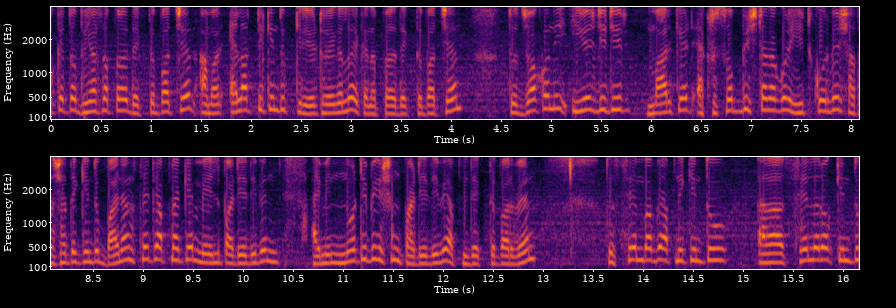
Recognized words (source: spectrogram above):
ওকে তো ভিয়ার্স আপনারা দেখতে পাচ্ছেন, আমার অ্যালার্টটি কিন্তু ক্রিয়েট হয়ে গেল, এখানে আপনারা দেখতে পাচ্ছেন। তো যখনই ইউএসডিটির মার্কেট একশো চব্বিশ টাকা করে হিট করবে, সাথে সাথে কিন্তু বাইন্যান্স থেকে আপনাকে মেইল পাঠিয়ে দিবেন আই মিন নোটিফিকেশন পাঠিয়ে দিবে, আপনি দেখতে পারবেন। তো সেমভাবে আপনি কিন্তু সেলেরও কিন্তু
